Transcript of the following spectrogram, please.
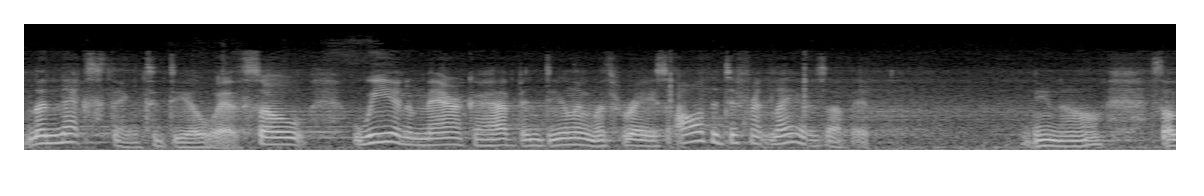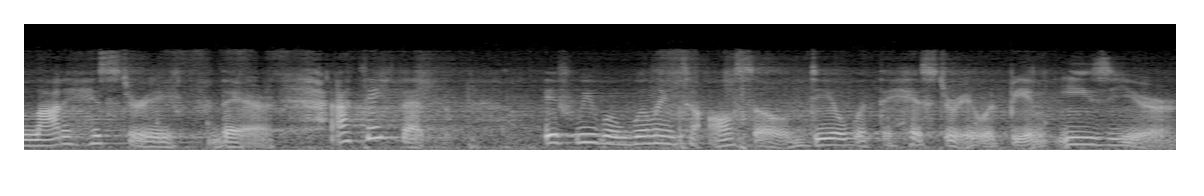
the next thing to deal with. So we in America have been dealing with race, all the different layers of it. You know, it's a lot of history there. I think that if we were willing to also deal with the history, it would be an easier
